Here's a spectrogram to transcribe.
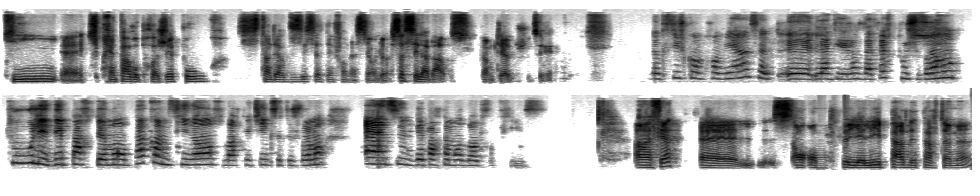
qui, euh, qui prennent part au projet pour standardiser cette information-là. Ça, c'est la base, comme telle, je dirais. Donc, si je comprends bien, euh, l'intelligence d'affaires touche vraiment tous les départements, pas comme finance, marketing, ça touche vraiment un seul département de l'entreprise. En fait, euh, on, peut y aller par département,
